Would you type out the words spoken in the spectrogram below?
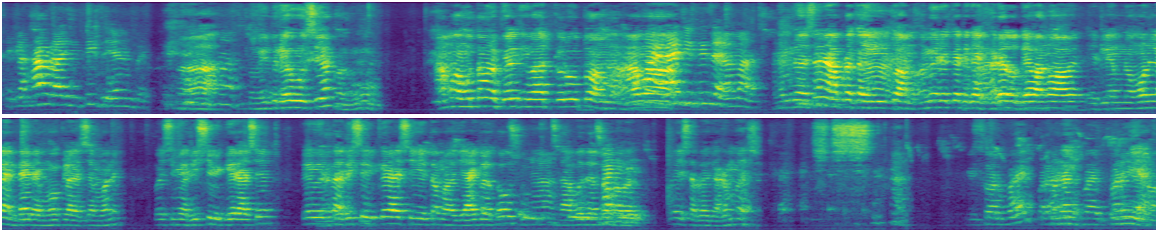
એટલે હાવ રાજી થઈ જાય એમ ભાઈ. તો મિત્રો એવું છે? આમાં હું તમને પહેલથી વાત કરું તો આમ- આમાં રાજી થઈ જાય અમારા. એમને છે ને આપણે કઈ તો આમ અમેરિકાથી કઈ ઘરે તો દેવા ન આવે એટલે એમને ઓનલાઈન ડાયરેક્ટ મોકલાય છે મને. પછી મેં રિસીવ કર્યા છે. કેવી રીતના રિસીવ કર્યા છે એ તમને હજી આગળ કહું છું. આ બધા શું હવે પૈસા ભેગા રમે છે. ઈશ્વરભાઈ પ્રકાશભાઈ પંડ્યાનો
